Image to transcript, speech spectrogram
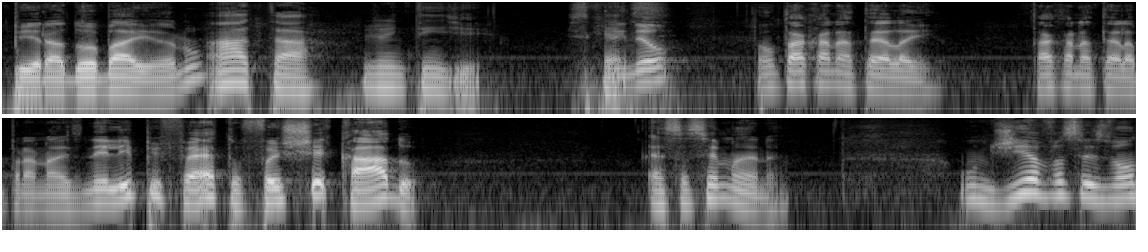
Imperador baiano. Ah, tá. Já entendi. Esquece. Entendeu? Então taca na tela aí. Taca na tela pra nós. Nelipe Feto foi checado essa semana. Um dia vocês vão,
